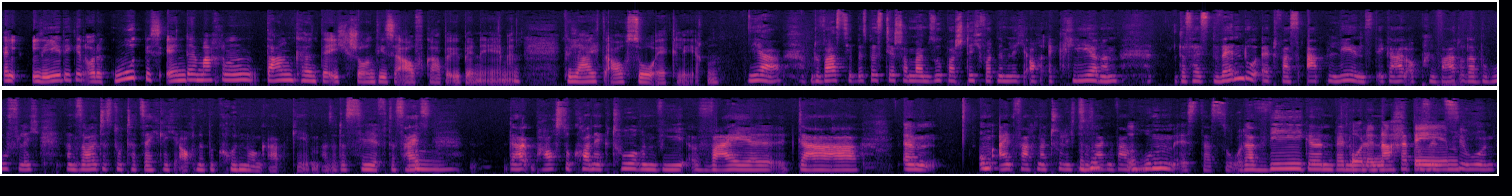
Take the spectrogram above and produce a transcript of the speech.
erledigen oder gut bis Ende machen, dann könnte ich schon diese Aufgabe übernehmen. Vielleicht auch so erklären. Ja, und du warst hier, bist ja schon beim super Stichwort, nämlich auch erklären. Das heißt, wenn du etwas ablehnst, egal ob privat oder beruflich, dann solltest du tatsächlich auch eine Begründung abgeben. Also das hilft. Das heißt, mhm. da brauchst du Konnektoren wie weil, da, ähm, um einfach natürlich zu mhm. sagen, warum mhm. ist das so oder wegen, wenn du oder eine Präposition.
